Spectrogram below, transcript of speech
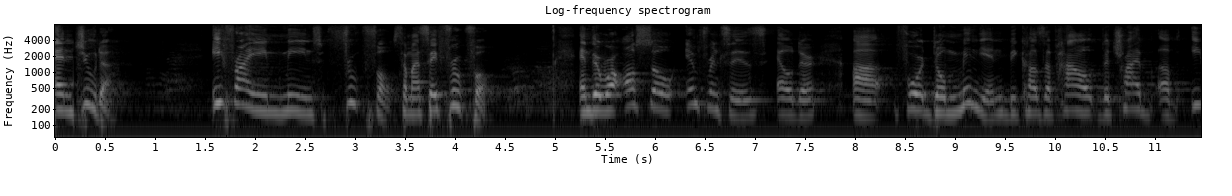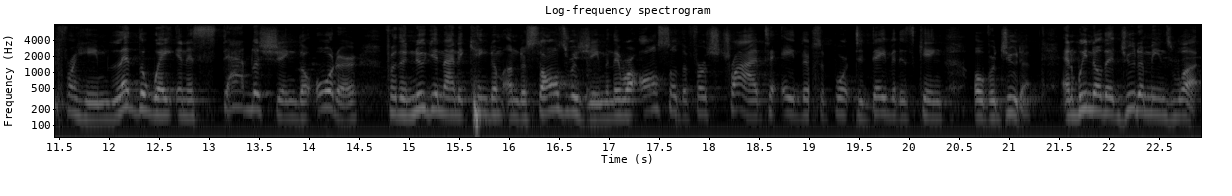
and Judah. Ephraim means fruitful. Somebody say fruitful. And there were also inferences, elder, uh, for dominion because of how the tribe of Ephraim led the way in establishing the order for the new United Kingdom under Saul's regime. And they were also the first tribe to aid their support to David as king over Judah. And we know that Judah means what?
